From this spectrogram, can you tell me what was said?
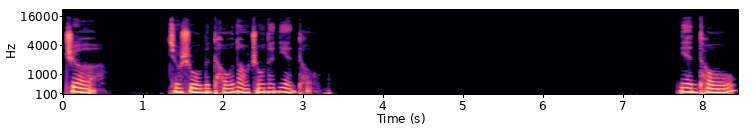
这，就是我们头脑中的念头。念头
